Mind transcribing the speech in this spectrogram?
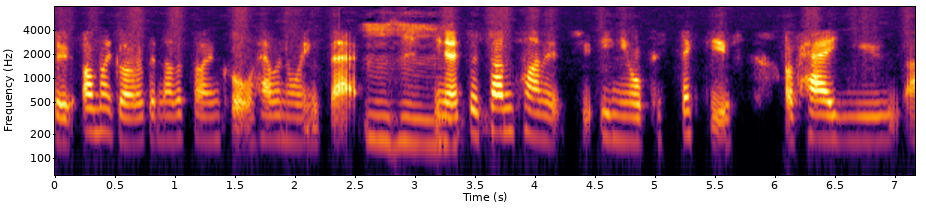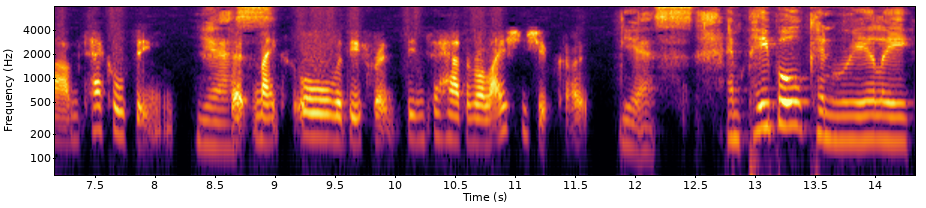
to, oh my God, I've got another phone call. How annoying is that? Mm-hmm. You know, so sometimes it's in your perspective of how you um, tackle things yes. that makes all the difference into how the relationship goes. Yes. And people can really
